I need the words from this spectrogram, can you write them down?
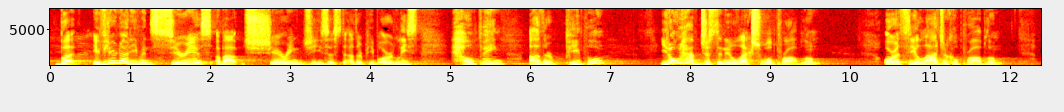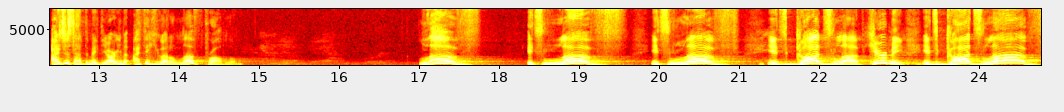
But if you're not even serious about sharing Jesus to other people, or at least helping other people, you don't have just an intellectual problem or a theological problem. I just have to make the argument I think you got a love problem. Love. It's love. It's love. It's God's love. Hear me. It's God's love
